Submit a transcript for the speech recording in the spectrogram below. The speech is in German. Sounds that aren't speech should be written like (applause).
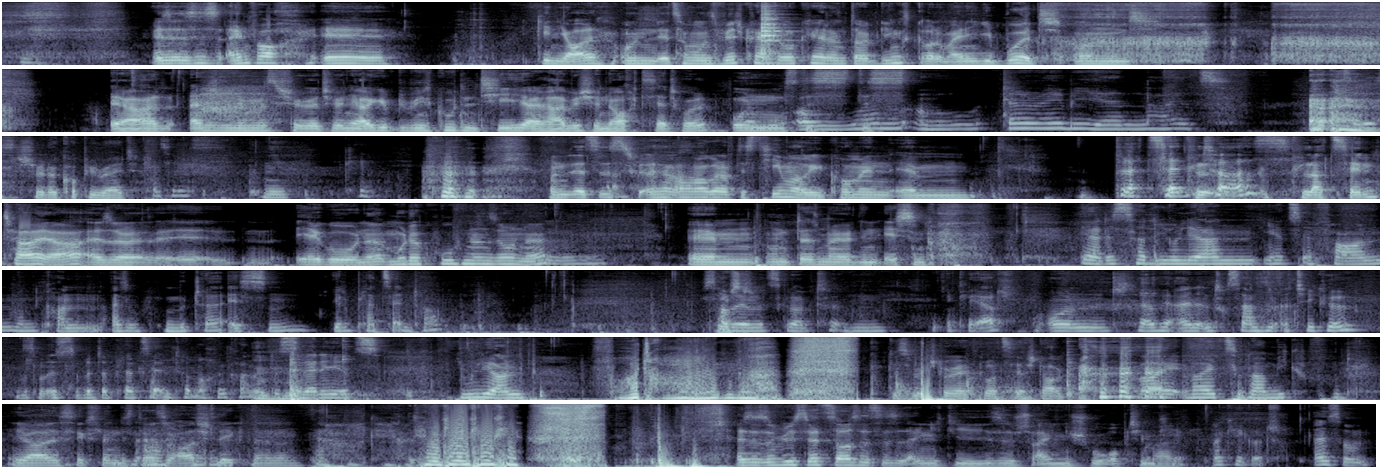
Also es ist einfach äh, genial. Und jetzt haben wir uns Wildcraft angehört und da ging es gerade um eine Geburt. Und ja, Angelina muss ich schon wieder hören. Ja, gibt übrigens guten Tee, arabische Nacht, sehr toll. Und oh, das, oh, das, oh, oh, Arabian Nights. (coughs) schöner Copyright. Kennst du das? Nee. Okay. (laughs) Und jetzt ist, äh, haben wir gerade auf das Thema gekommen, ähm, Pla Plazentas. Plazenta, ja, also äh, ergo, ne, Mutterkuchen und so, ne? Mhm. Ähm, und dass man ja den essen (laughs) kann. Ja, das hat Julian jetzt erfahren. Man kann, also Mütter essen ihre Plazenta. Das habe ich jetzt gerade ähm, erklärt. Und ich habe hier einen interessanten Artikel, was man ist mit der Plazenta machen kann. Und Mhm. das werde jetzt Julian vortragen. Das übersteuert gerade sehr stark. War, war jetzt so nah am Mikrofon. ja, das ist, wenn das da so ausschlägt, ne, dann. Ja, okay, okay, okay, okay, okay. Also so wie es jetzt aussieht, ist es eigentlich die, ist es eigentlich schon optimal. Okay, okay, gut. Also,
